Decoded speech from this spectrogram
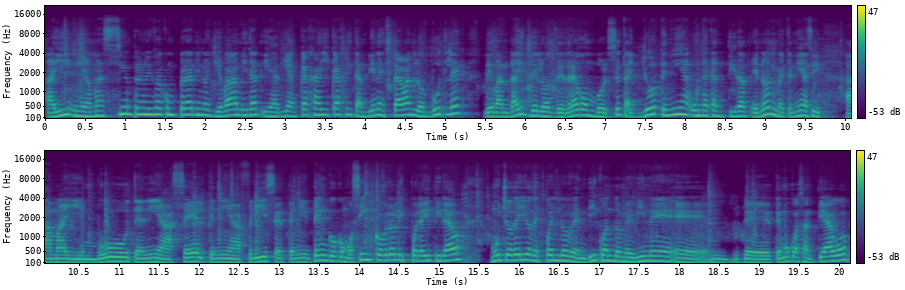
Ahí mi mamá siempre nos iba a comprar y nos llevaba a mirar y habían cajas y cajas y también estaban los bootleg de Bandai de los de Dragon Ball Z. Yo tenía una cantidad enorme, tenía así a Majin Buu, tenía a Cell, tenía a Freezer, tenía, tengo como cinco Brolis por ahí tirados. Muchos de ellos después los vendí cuando me vine eh, de Temuco a Santiago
